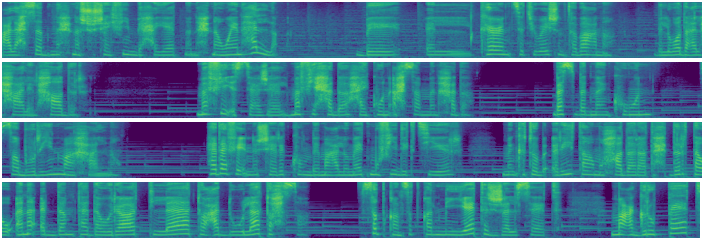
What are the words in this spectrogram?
على حسب نحن شو شايفين بحياتنا نحن وين هلأ؟ بال current situation تبعنا بالوضع الحالي الحاضر. ما في استعجال ما في حدا حيكون أحسن من حدا. بس بدنا نكون صبورين مع حالنا. هدفي إنه شارككم بمعلومات مفيدة كتير من كتب قريتها محاضرات حضرتها وأنا قدمتها دورات لا تعد ولا تحصى. صدقا صدقا ميات الجلسات مع جروبات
